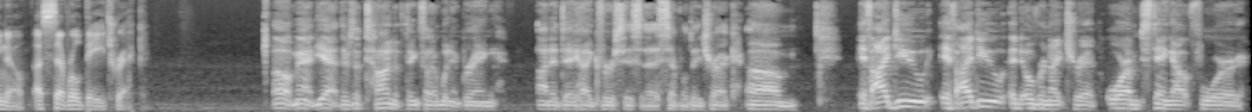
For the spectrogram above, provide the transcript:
you know a several day trek. Oh man, yeah. There's a ton of things that I wouldn't bring on a day hike versus a several day trek. Um, if I do if I do an overnight trip or I'm staying out for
